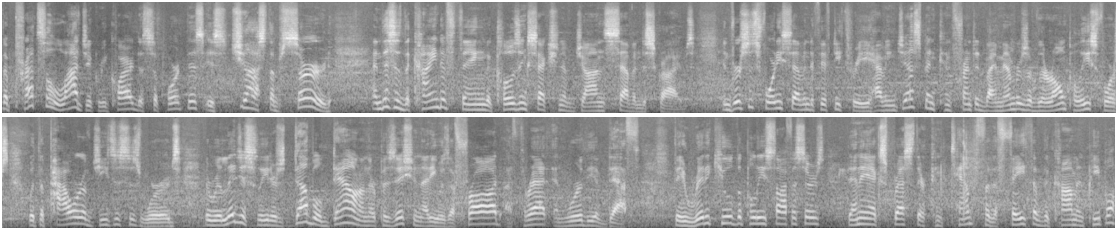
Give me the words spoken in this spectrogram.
The pretzel logic required to support this is just absurd. And this is the kind of thing the closing section of John 7 describes. In verses 47 to 53, having just been confronted by members of their own police force with the power of Jesus' words, the religious leaders doubled down on their position that he was a fraud, a threat, and worthy of death. They ridiculed the police officers, then they expressed their contempt for the faith of the common people,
